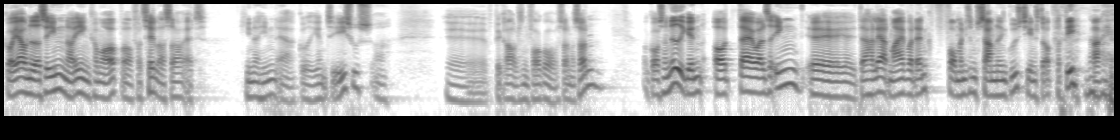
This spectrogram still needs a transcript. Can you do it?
går jeg jo ned ad scenen, og en kommer op og fortæller så, at hende og hende er gået hjem til Jesus, og øh, begravelsen foregår sådan og sådan, og går så ned igen, og der er jo altså ingen, øh, der har lært mig, hvordan får man ligesom samlet en gudstjeneste op for det. Nej.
